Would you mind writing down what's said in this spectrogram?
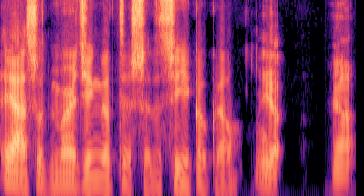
Ja, een soort merging daartussen. Dat zie ik ook wel. Ja. Ja.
